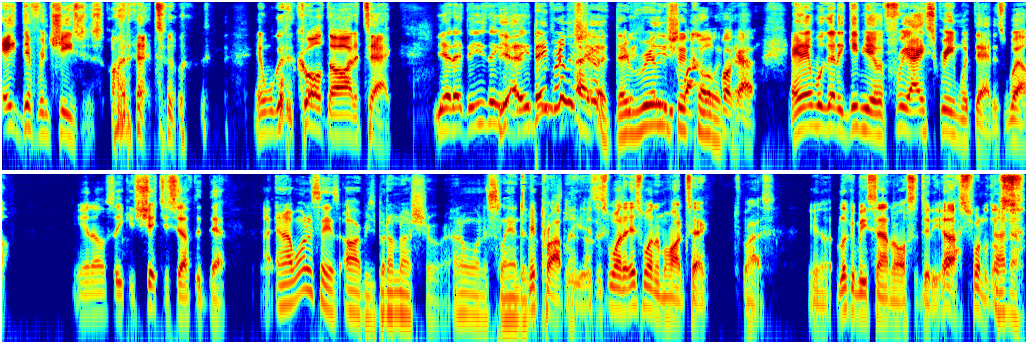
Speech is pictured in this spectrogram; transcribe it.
eight different cheeses on that too. and we're gonna call it the heart attack. Yeah, they, these things. Yeah, they do- really hey, should. They really should call the it fuck that. out. And then we're gonna give you a free ice cream with that as well. You know, so you can shit yourself to death. And I want to say it's Arby's, but I'm not sure. I don't want to slander. them. It probably is. It's one. Of, it's one of them hard tech spots. You know, look at me sounding all sedity. Oh, it's one of I those.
